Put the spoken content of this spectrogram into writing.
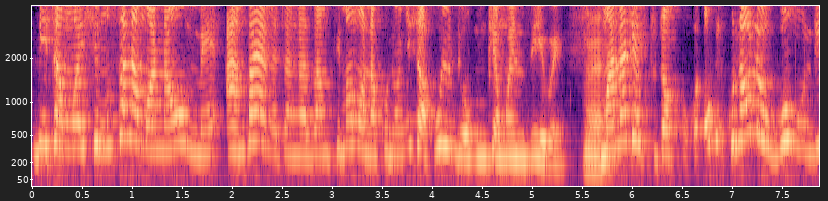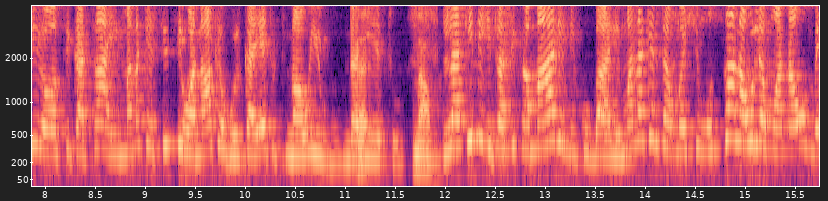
nitamheshimu sana mwanaume ambaye ametangaza msimamo na kunionyesha huyu ndio mke mwenziwe. yeah. Maanake tuta, okay, kuna ule ugumu ndio, sikatai, maanake sisi wanawake hulka yetu tuna wivu ndani Eh, yetu naam. lakini itafika mahali nikubali, maanake nitamheshimu sana ule mwanaume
